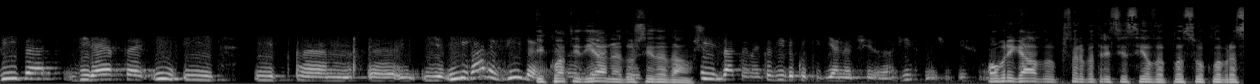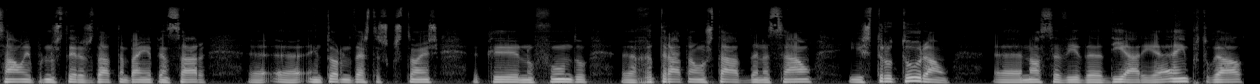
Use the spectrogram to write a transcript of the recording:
vida direta e, e, um, uh, e, melhorar a vida. E cotidiana dos cidadãos. Exatamente, a vida cotidiana dos cidadãos. Isso mesmo, isso mesmo. Obrigado, professora Patrícia Silva, pela sua colaboração e por nos ter ajudado também a pensar uh, uh, em torno destas questões que, no fundo, retratam o Estado da nação e estruturam a nossa vida diária em Portugal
